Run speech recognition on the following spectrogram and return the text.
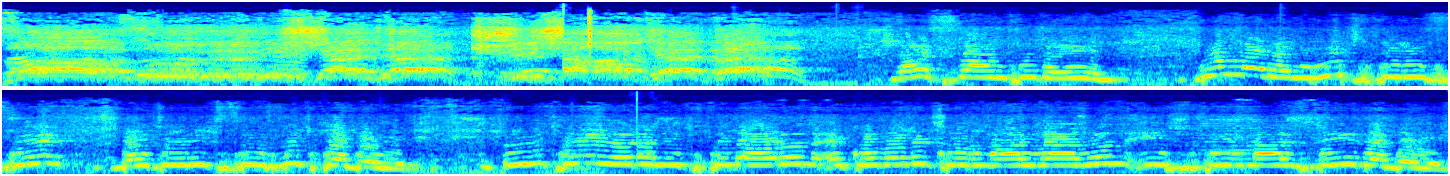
Sağ zulüm işkence, işte AKP. rastlantı değil. Bunların hiçbirisi beceriksizlik de değil. Ülkeyi yöneten iktidarın ekonomi kurmaylarının iş bilmezliği de değil.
